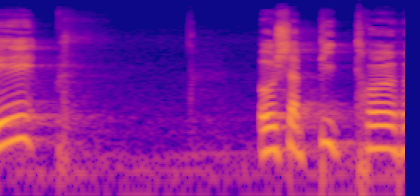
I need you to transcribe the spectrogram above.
Et au chapitre,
